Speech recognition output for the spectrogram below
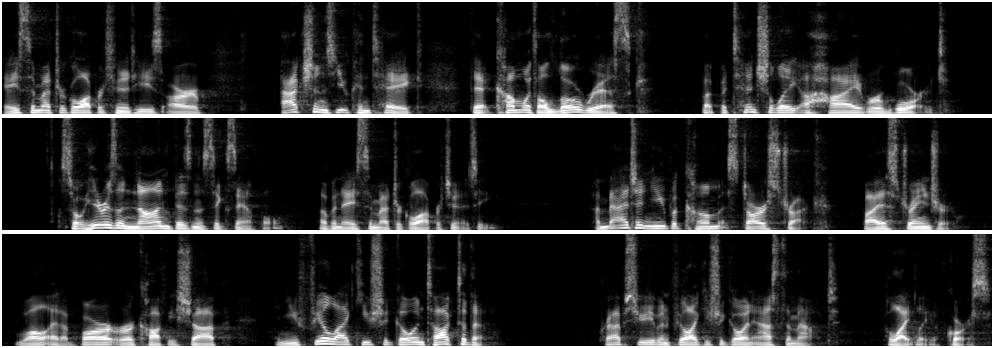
Asymmetrical opportunities are actions you can take that come with a low risk, but potentially a high reward. So here is a non business example of an asymmetrical opportunity. Imagine you become starstruck by a stranger while at a bar or a coffee shop, and you feel like you should go and talk to them. Perhaps you even feel like you should go and ask them out, politely, of course.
